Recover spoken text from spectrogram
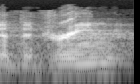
into the dream.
